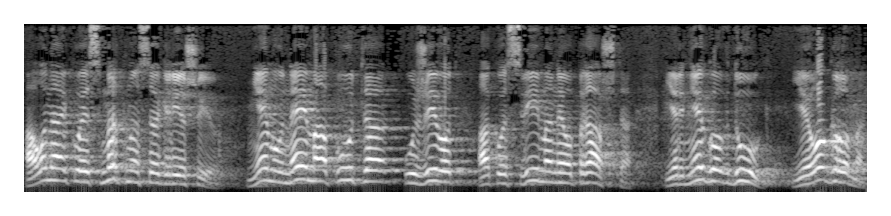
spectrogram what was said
A onaj ko je smrtno sagriješio, njemu nema puta u život ako svima ne oprašta, jer njegov dug je ogroman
